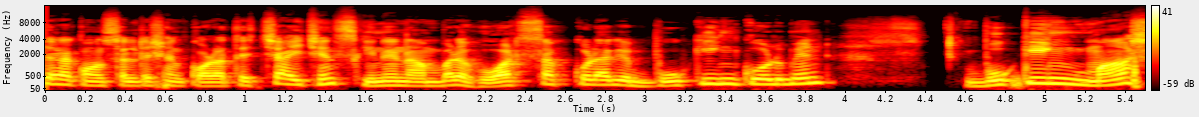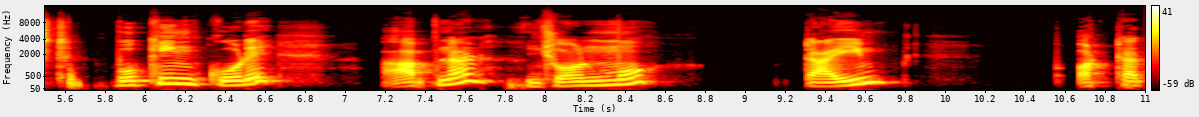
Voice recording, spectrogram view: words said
যারা কনসালটেশন করাতে চাইছেন স্ক্রিনে নাম্বারে হোয়াটসঅ্যাপ করে আগে বুকিং করবেন। বুকিং মাস্ট বুকিং করে আপনার জন্ম টাইম অর্থাৎ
